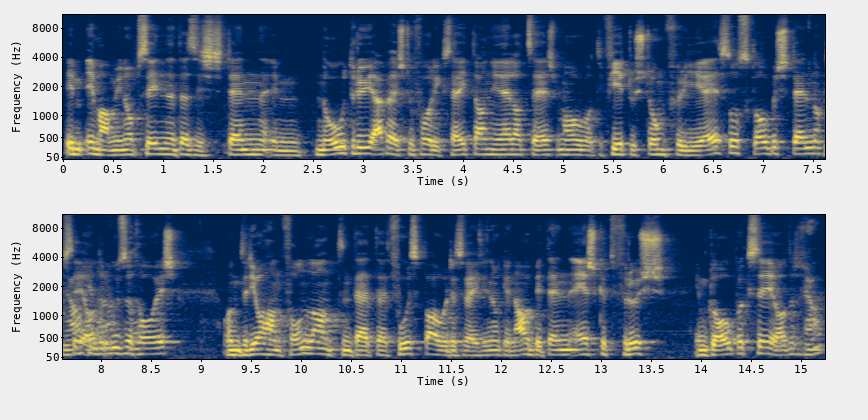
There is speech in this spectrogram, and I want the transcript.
ich, ich kann mich noch besinnen, das ist dann im 03, eben, hast du vorhin gesagt, Daniela, zuerst mal, wo die vierte Stunde für Jesus, glaube ich, dann noch gesehen, ja, genau. oder rausgekommen ist. Und der Johann von Land, der, der Fußballer, das weiß ich noch genau, ich war dann erst frisch im Glauben gesehen, oder? Ja,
